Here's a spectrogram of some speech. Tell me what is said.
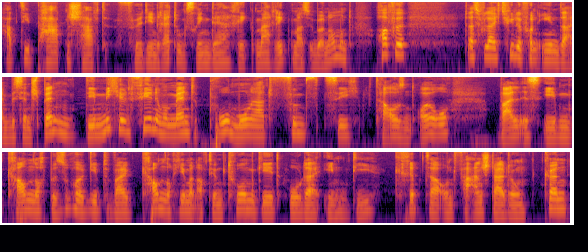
habe die Patenschaft für den Rettungsring der Rigma Rigmas übernommen und hoffe, dass vielleicht viele von Ihnen da ein bisschen spenden. Dem Michel fehlen im Moment pro Monat 50.000 Euro weil es eben kaum noch Besucher gibt, weil kaum noch jemand auf dem Turm geht oder in die Krypta und Veranstaltungen können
